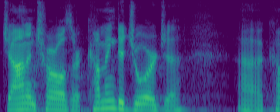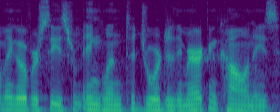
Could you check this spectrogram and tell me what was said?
John and Charles are coming to Georgia, uh, coming overseas from England to Georgia, the American colonies,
